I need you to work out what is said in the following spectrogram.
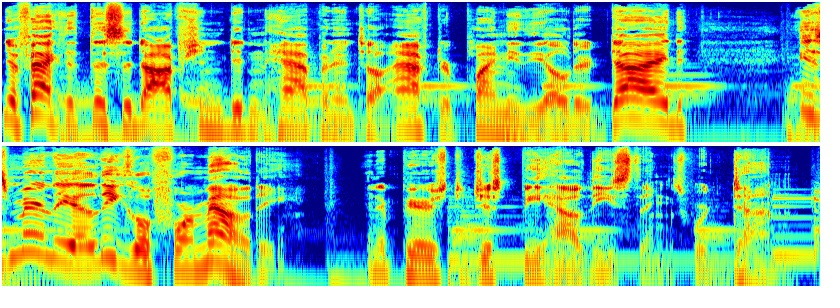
The fact that this adoption didn't happen until after Pliny the Elder died is merely a legal formality and appears to just be how these things were done.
